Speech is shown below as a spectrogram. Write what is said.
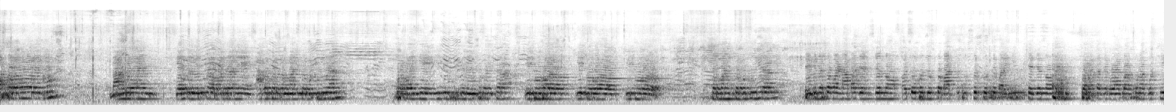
আসসালামু আলাইকুম। বাংলাদেশ কেন্দ্রীয় সবাইকে বিভিন্ন সময় নামাজের জন্য হয়তো উপযুক্ত মাঠকে প্রস্তুত করতে পারিনি, সেজন্য সবার কাছে ক্ষমা প্রার্থনা করছি।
